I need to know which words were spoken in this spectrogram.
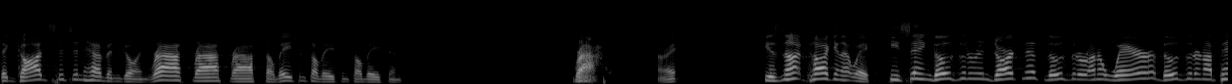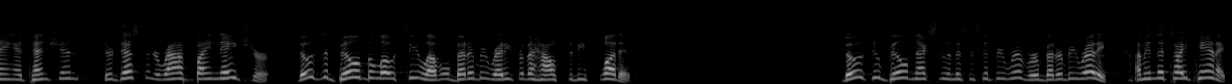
that God sits in heaven going, wrath, wrath, wrath, salvation, salvation, salvation, wrath. All right? He is not talking that way. He's saying those that are in darkness, those that are unaware, those that are not paying attention, they're destined to wrath by nature. Those that build below sea level better be ready for their house to be flooded. Those who build next to the Mississippi River better be ready. I mean, the Titanic.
